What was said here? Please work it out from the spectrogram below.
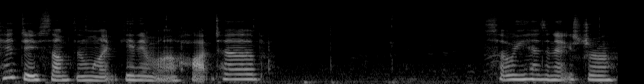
could do something like get him a hot tub. So he has an extra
